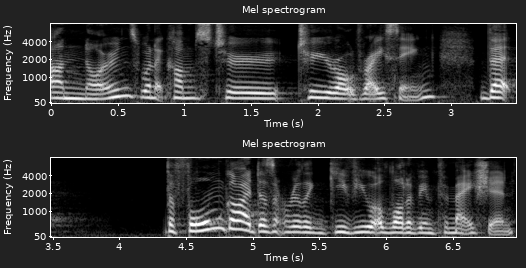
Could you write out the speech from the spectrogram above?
unknowns when it comes to two year old racing that the form guide doesn't really give you a lot of information.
